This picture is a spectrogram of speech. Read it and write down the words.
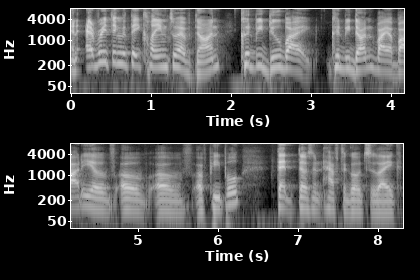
And everything that they claim to have done could be do by could be done by a body of of of of people that doesn't have to go to like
